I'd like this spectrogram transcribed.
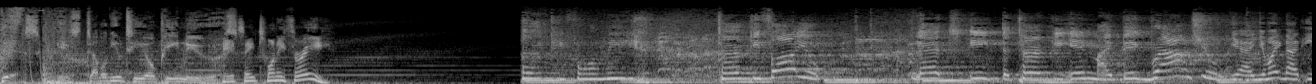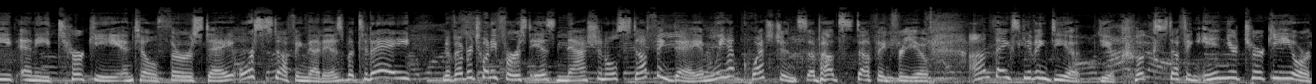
This is WTOP News. It's 823. Turkey for me, turkey for you. Let's eat the turkey in my big brown shoe. Yeah, you might not eat any turkey until Thursday, or stuffing, that is. But today, November 21st, is National Stuffing Day, and we have questions about stuffing for you. On Thanksgiving, do you do you cook stuffing in your turkey or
